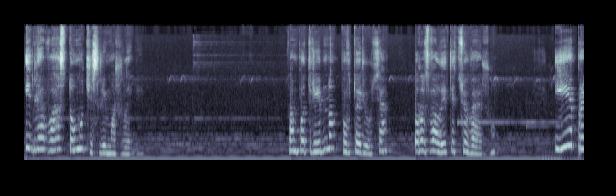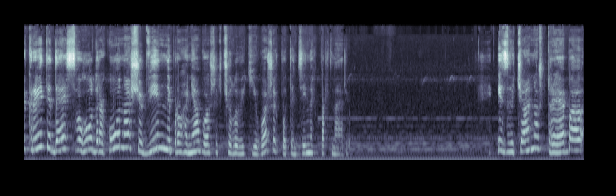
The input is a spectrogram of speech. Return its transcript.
і для вас в тому числі можливі. Вам потрібно, повторюся, розвалити цю вежу і прикрити десь свого дракона, щоб він не проганяв ваших чоловіків, ваших потенційних партнерів. І, звичайно ж, треба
